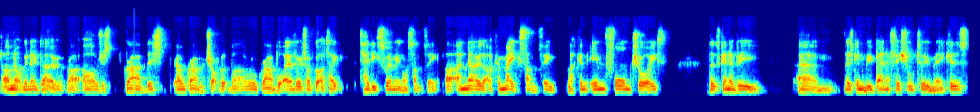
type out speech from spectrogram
that i'm not going to go right oh, i'll just grab this i'll grab a chocolate bar or grab whatever if i've got to take teddy swimming or something. I know that i can make something like an informed choice that's going to be um that's going to be beneficial to me because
